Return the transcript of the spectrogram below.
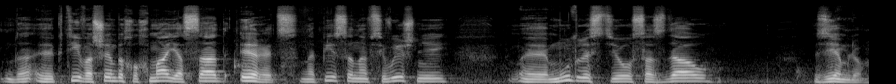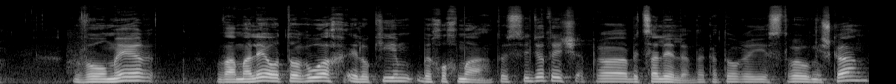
Да, э, Ктив Ашем Бехохма Ясад Эрец. Написано Всевышний э, мудростью создал землю. Воумер Вамале ото руах элуким бехохма. То есть идет речь про Бецалеля, да, который строил мешкан.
